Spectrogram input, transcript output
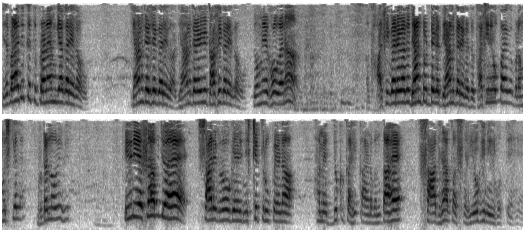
इसे बड़ा दिक्कत प्राणायाम क्या करेगा वो? ध्यान कैसे करेगा? ध्यान करेगा, खांसी करेगा वो। तुम एक होगा ना? खांसी करेगा तो ध्यान टूटेगा, ध्यान करेगा तो खांसी नहीं हो पाएगा, बड़ा मुश्किल है, घुटन होगी फिर। इसलिए सब जो है, शारीरिक रोग निश्चित रूपेण हमें दुख का ही कारण बनता है, साधना का सहयोगी नहीं होते हैं।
